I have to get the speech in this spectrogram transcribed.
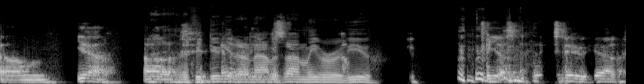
Um, yeah. Uh, if you do get it on Amazon, leave a review. yes, please do. Yeah,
